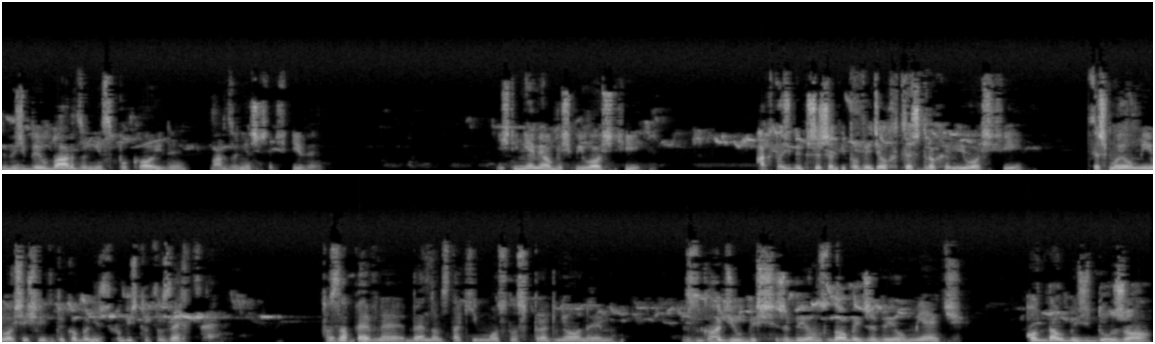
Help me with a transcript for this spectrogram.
Gdybyś był bardzo niespokojny, bardzo nieszczęśliwy? Jeśli nie miałbyś miłości, a ktoś by przyszedł i powiedział: Chcesz trochę miłości? Chcesz moją miłość, jeśli ty tylko będziesz robić to, co zechcę? To zapewne, będąc takim mocno spragnionym, zgodziłbyś się, żeby ją zdobyć, żeby ją mieć. Oddałbyś dużo,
